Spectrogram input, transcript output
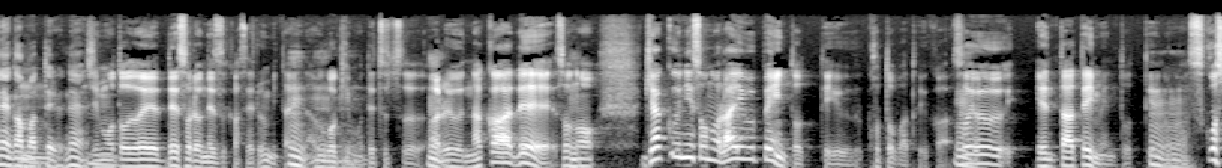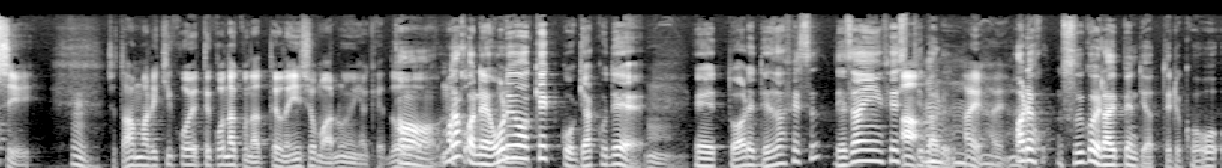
ね頑張ってるよね。地元ででそれを根付かせるみたいな動きも出つつある中でその逆にそのライブペイントっていう言葉というかそういうエンターテインメントっていうのが少しうん。ちょっとあんまり聞こえてこなくなったような印象もあるんやけあどなんかね、俺は結構逆で、ん。えーっとあれデザフェス？デザインフェスティバル？あはいはいはい。あれすごいライブペントやってる子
